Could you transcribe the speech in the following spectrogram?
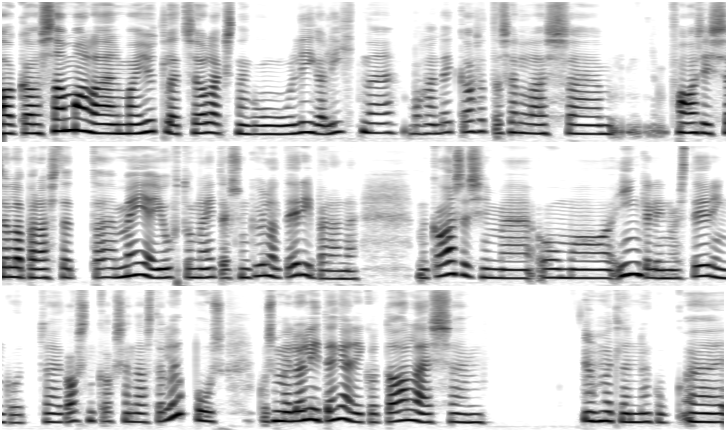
aga samal ajal ma ei ütle, et see oleks nagu liiga lihtne vahendeid kaasata selles äh, faasis, sellepärast et meie juhtum näiteks on küllalt eripärane. me kaasasime oma ingelinvesteeringut kakskümmend kakskümmend aasta lõpus, kus meil oli tegelikult alles äh, noh, ma ütlen nagu äh,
